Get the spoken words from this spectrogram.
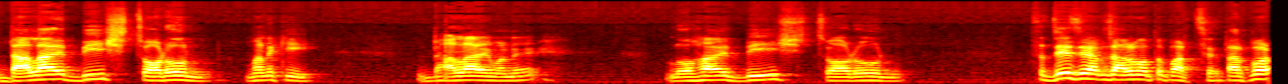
ডালায় বিষ চরণ মানে কি? ডালায় মানে লোহায় বিষ চরণ। যে যে যার মতো পারছে। তারপর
